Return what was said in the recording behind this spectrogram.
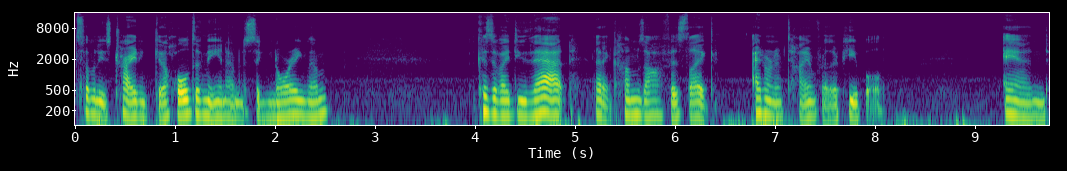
somebody's trying to get a hold of me and I'm just ignoring them. Because if I do that, then it comes off as like, I don't have time for other people. And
